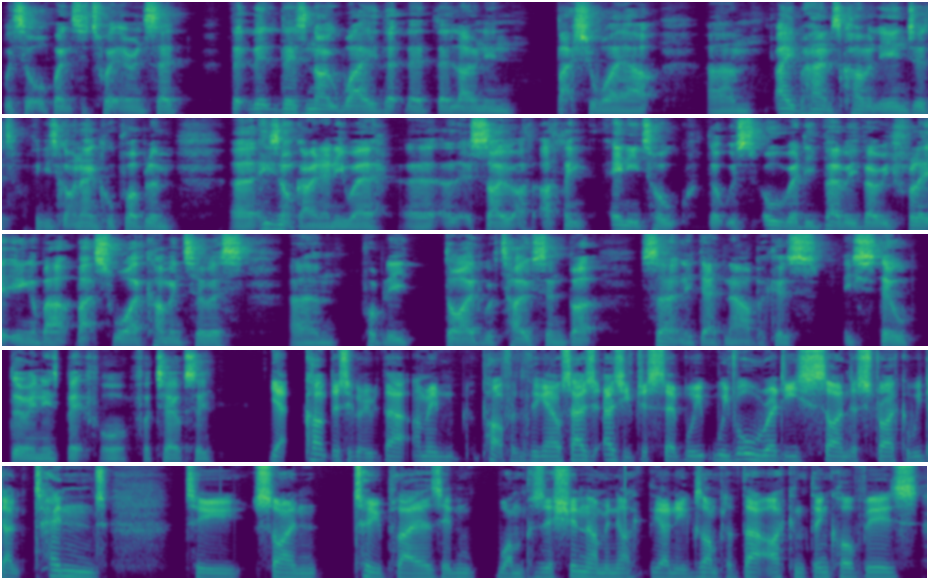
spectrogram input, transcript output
we sort of went to Twitter and said that there's no way that they're, they're loaning Batshuayi out. Um, Abraham's currently injured. I think he's got an ankle problem. Uh, he's not going anywhere. Uh, so I, I, think any talk that was already very, very fleeting about Batshuayi coming to us um, probably died with Tosun, but certainly dead now because he's still doing his bit for, for Chelsea. Yeah, can't disagree with that. I mean, apart from anything else, as as you've just said, we we've already signed a striker. We don't tend to sign two players in one position. I mean, the only example of that I can think of is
